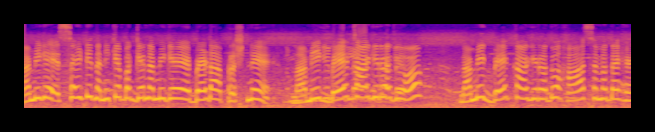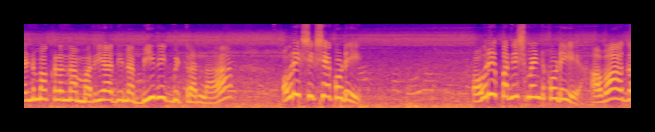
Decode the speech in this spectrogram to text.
ನಮಗೆ ಎಸ್ ಐ ಟಿ ತನಿಖೆ ಬಗ್ಗೆ ನಮಗೆ ಬೇಡ ಪ್ರಶ್ನೆ. ನಮಗೆ ಬೇಕಾಗಿರೋದು ನಮಗೆ ಬೇಕಾಗಿರೋದು ಹಾಸನದ ಹೆಣ್ಮಕ್ಳನ್ನ ಮರ್ಯಾದಿನ ಬೀದಿಗೆ ಬಿಟ್ರಲ್ಲ ಅವ್ರಿಗೆ ಶಿಕ್ಷೆ ಕೊಡಿ. ಅವ್ರಿಗೆ ಪನಿಷ್ಮೆಂಟ್ ಕೊಡಿ. ಅವಾಗ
